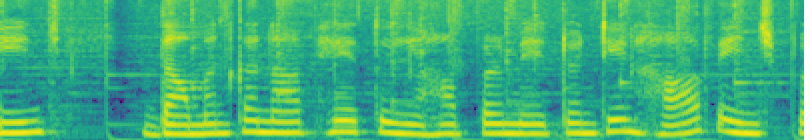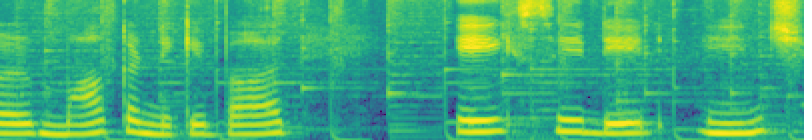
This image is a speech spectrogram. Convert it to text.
इंच दामन का नाप है तो यहाँ पर मैं ट्वेंटी एंड हाफ़ इंच पर मार्क करने के बाद एक से डेढ़ इंच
